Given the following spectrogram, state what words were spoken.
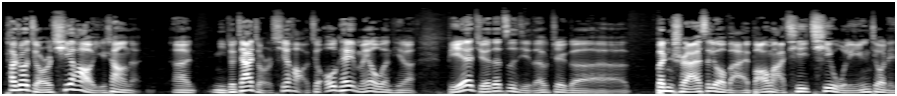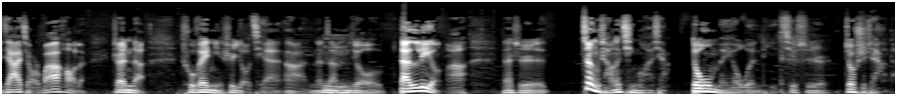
他说九十七号以上的，呃，你就加九十七号，就 OK，没有问题了。别觉得自己的这个奔驰 S 六百、宝马七七五零就得加九十八号的，真的，除非你是有钱啊，那咱们嗯就单另啊。但是正常情况下都没有问题，其实就是这样的。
